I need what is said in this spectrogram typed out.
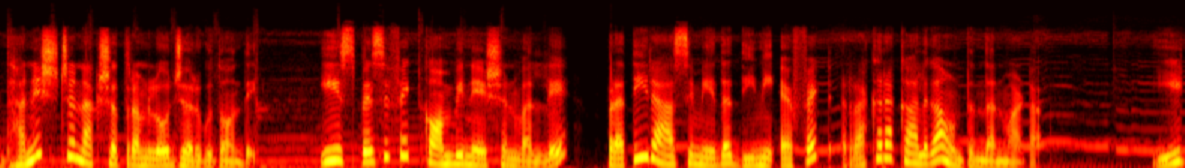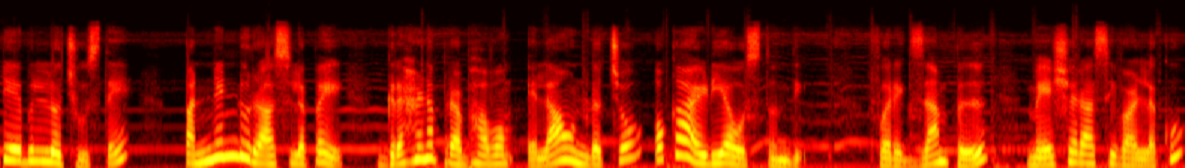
ధనిష్ఠ నక్షత్రంలో జరుగుతోంది. ఈ స్పెసిఫిక్ కాంబినేషన్ వల్లే ప్రతి రాశి మీద దీని ఎఫెక్ట్ రకరకాలుగా ఉంటుందన్నమాట. ఈ టేబుల్లో చూస్తే పన్నెండు రాశులపై గ్రహణ ప్రభావం ఎలా ఉండొచ్చో ఒక ఐడియా వస్తుంది. ఫర్ ఎగ్జాంపుల్ మేషరాశి వాళ్ళకు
